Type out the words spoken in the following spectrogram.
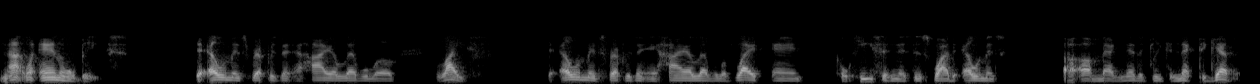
not with animal beings. The elements represent a higher level of life. The elements represent a higher level of life and cohesiveness. This is why the elements uh, magnetically connect together,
